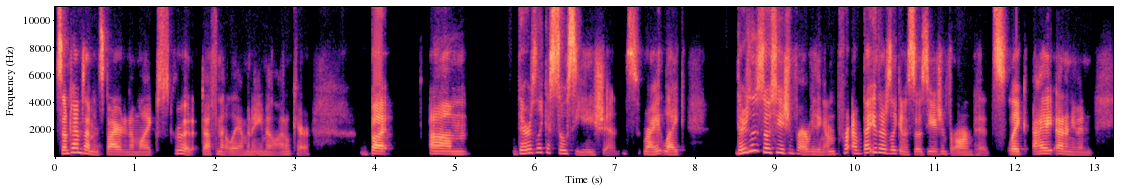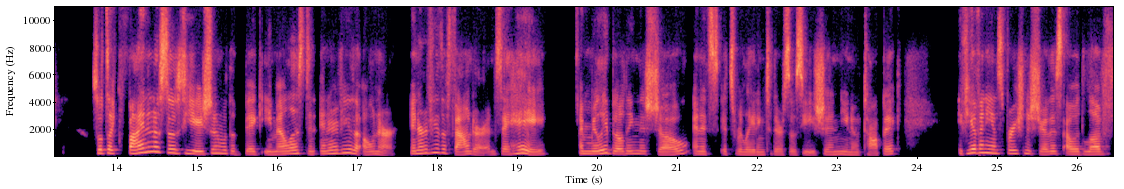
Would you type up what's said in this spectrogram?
Sometimes I'm inspired and I'm like, screw it. Definitely. I'm going to email. I don't care. But um, there's like associations, right? Like there's an association for everything. I'm pr- I bet you there's like an association for armpits. Like I I don't even so it's like find an association with a big email list and interview the owner, interview the founder and say, "Hey, I'm really building this show and it's it's relating to their association, you know, topic. If you have any inspiration to share this, I would love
